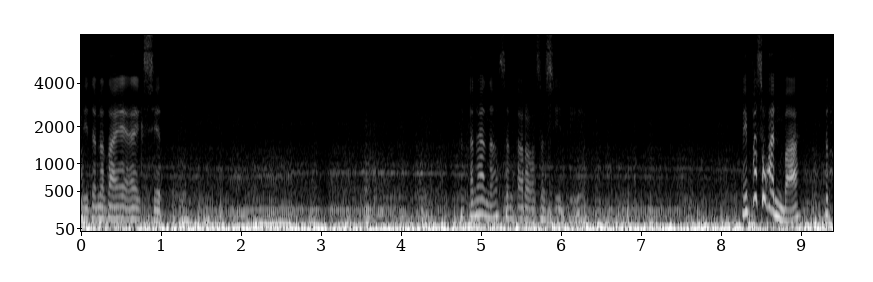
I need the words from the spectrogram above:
Dito na tayo exit. Ito na no, Santa Rosa City. May pasukan ba? Ba't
